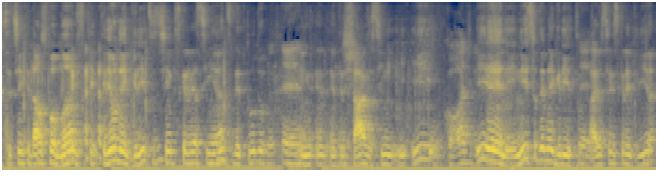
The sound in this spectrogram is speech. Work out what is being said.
Você tinha que dar os comandos, que queriam negritos, você tinha que escrever assim antes de tudo, É. em- em- entre chaves, assim, I, I, Código. IN, início de negrito. É. Aí você escrevia,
